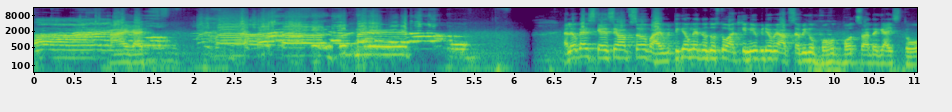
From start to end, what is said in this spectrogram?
hi guys bye bye good night hello guys कैसे हो आप सब? आई ठीक होंगे। तो दोस्तों आज की न्यू वीडियो में आप सभी को बहुत बहुत स्वागत है गाइस तो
